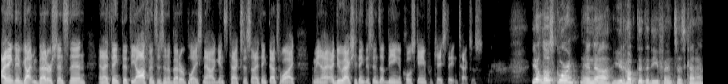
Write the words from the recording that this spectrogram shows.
I think they've gotten better since then. And I think that the offense is in a better place now against Texas. And I think that's why, I mean, I, I do actually think this ends up being a close game for K State and Texas. Yeah, low scoring. And uh, you'd hope that the defense is kind of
